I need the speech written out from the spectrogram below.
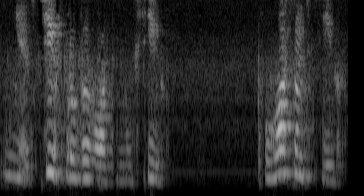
Ні, всіх пробиватиму, всіх. Фугасом всіх.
